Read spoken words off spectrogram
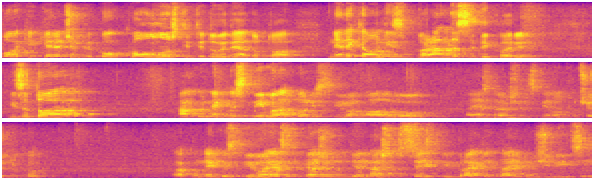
повеќе ќе речем како околностите доведеа до тоа. Не дека он избра да се декларира. И затоа, ако некој снима, то ни снима, фала Богу, а јас требаше да снимам од почетокот, ако некој снима, јас ти кажам на тие нашите сестри и браќа тајни ученици,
